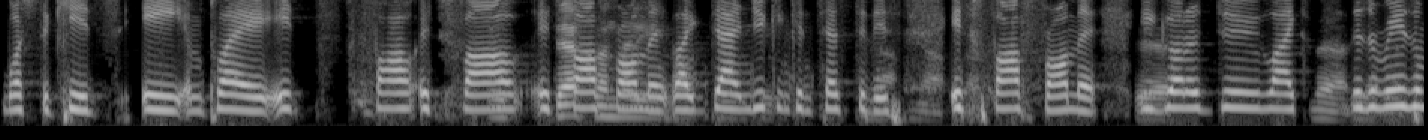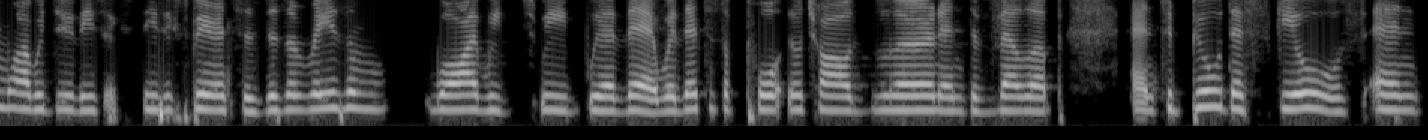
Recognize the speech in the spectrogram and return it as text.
watch the kids eat and play. It's far, it's far, it's, It's far from it. Like Dan, you can contest to this. It's far from it. You gotta do like there's a reason why we do these these experiences. There's a reason why we we we're there. We're there to support your child learn and develop, and to build their skills and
